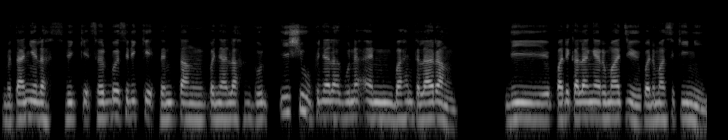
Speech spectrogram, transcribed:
bertanyalah sedikit serba sedikit tentang penyalah isu penyalahgunaan bahan terlarang di pada kalangan remaja pada masa kini.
